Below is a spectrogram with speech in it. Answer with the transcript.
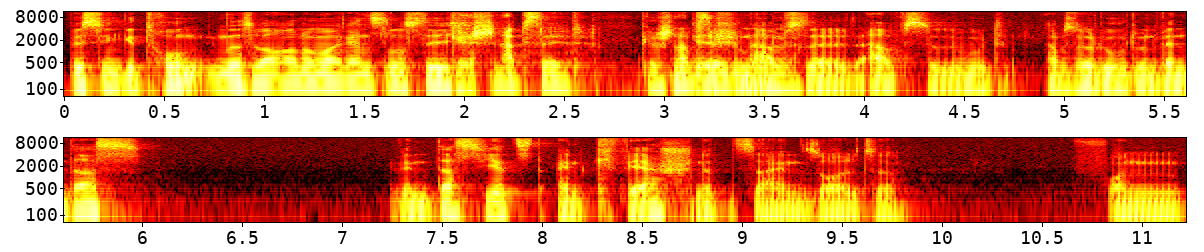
bisschen getrunken. Das war auch nochmal ganz lustig. Geschnapselt. Geschnapselt, Geschnapselt wurde. absolut. Absolut. Und wenn das, wenn das jetzt ein Querschnitt sein sollte von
